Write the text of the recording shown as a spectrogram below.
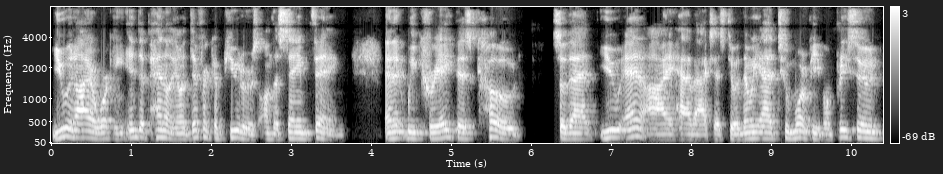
you and I are working independently on different computers on the same thing, and it, we create this code so that you and I have access to it. And then we add two more people, and pretty soon,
